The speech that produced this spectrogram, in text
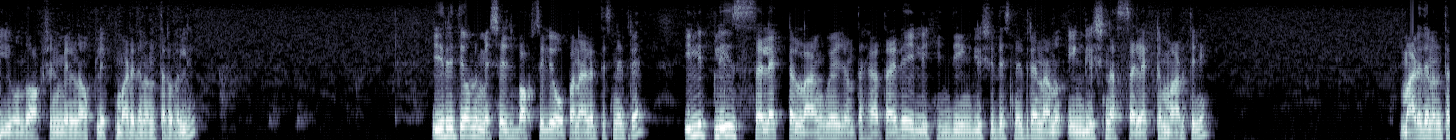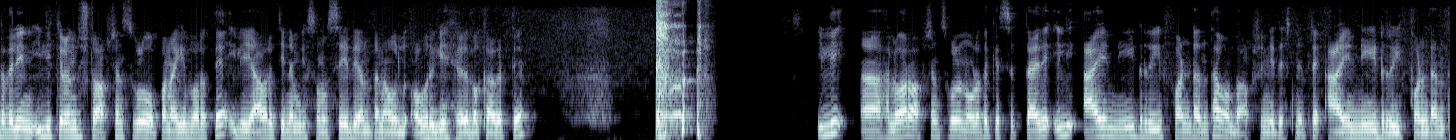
ಈ ಒಂದು ಆಪ್ಷನ್ ಮೇಲೆ ನಾವು ಕ್ಲಿಕ್ ಮಾಡಿದ ನಂತರದಲ್ಲಿ. ಈ ರೀತಿ ಒಂದು ಮೆಸೇಜ್ ಬಾಕ್ಸ್ ಇಲ್ಲಿ ಓಪನ್ ಆಗುತ್ತೆ ಸ್ನೇಹಿತರೆ. ಇಲ್ಲಿ ಪ್ಲೀಸ್ ಸೆಲೆಕ್ಟ್ ಲ್ಯಾಂಗ್ವೇಜ್ ಅಂತ ಹೇಳ್ತಾ ಇದೆ. ಇಲ್ಲಿ ಹಿಂದಿ ಇಂಗ್ಲೀಷ್ ಇದೆ ಸ್ನೇಹಿತರೆ. ನಾನು ಇಂಗ್ಲೀಷ್ನ ಸೆಲೆಕ್ಟ್ ಮಾಡ್ತೀನಿ. ಮಾಡಿದ ನಂತರದಲ್ಲಿ ಇಲ್ಲಿ ಕೆಲವೊಂದಿಷ್ಟು ಆಪ್ಷನ್ಸ್ಗಳು ಓಪನ್ ಆಗಿ ಬರುತ್ತೆ. ಇಲ್ಲಿ ಯಾವ ರೀತಿ ನಮಗೆ ಸಮಸ್ಯೆ ಇದೆ ಅಂತ ನಾವು ಅವರಿಗೆ ಹೇಳಬೇಕಾಗತ್ತೆ. ಇಲ್ಲಿ ಹಲವಾರು ಆಪ್ಷನ್ಸ್ಗಳು ನೋಡೋದಕ್ಕೆ ಸಿಗ್ತಾ ಇದೆ. ಇಲ್ಲಿ ಐ ನೀಡ್ ರೀಫಂಡ್ ಅಂತ ಒಂದು ಆಪ್ಷನ್ ಇದೆ ಸ್ನೇಹಿತರೆ. ಐ ನೀಡ್ ರೀಫಂಡ್ ಅಂತ.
